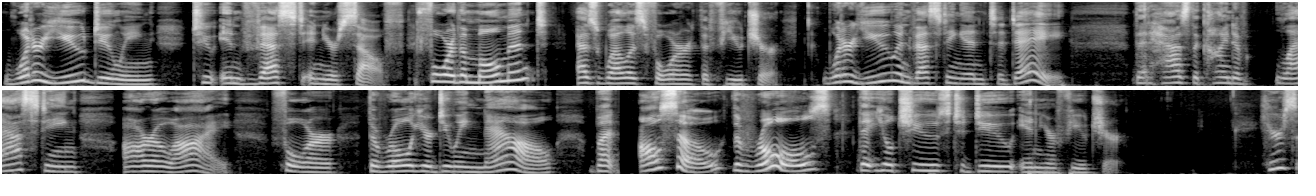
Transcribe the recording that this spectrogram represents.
What are you doing to invest in yourself for the moment as well as for the future? What are you investing in today that has the kind of lasting ROI for the role you're doing now, but also the roles that you'll choose to do in your future. Here's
